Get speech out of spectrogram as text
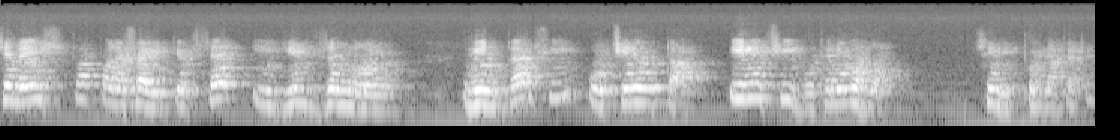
сімейства, полишайте все і йдіть зі мною. Він перший учинив так, іначе й бути не могло. Це відповідь на питання.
